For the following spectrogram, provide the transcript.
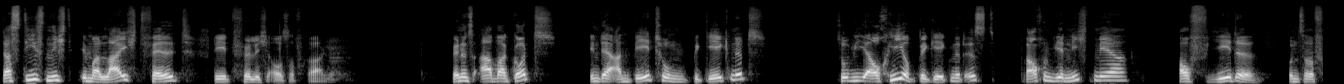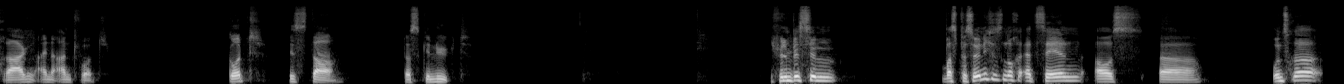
Dass dies nicht immer leicht fällt, steht völlig außer Frage. Wenn uns aber Gott in der Anbetung begegnet, so wie er auch hier begegnet ist, brauchen wir nicht mehr auf jede unserer Fragen eine Antwort. Gott ist da. Das genügt. Ich will ein bisschen was Persönliches noch erzählen aus äh, unserer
